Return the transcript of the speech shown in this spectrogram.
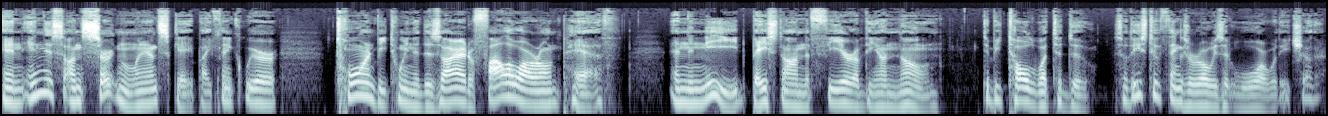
And in this uncertain landscape, I think we're torn between the desire to follow our own path and the need, based on the fear of the unknown, to be told what to do. So these two things are always at war with each other.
